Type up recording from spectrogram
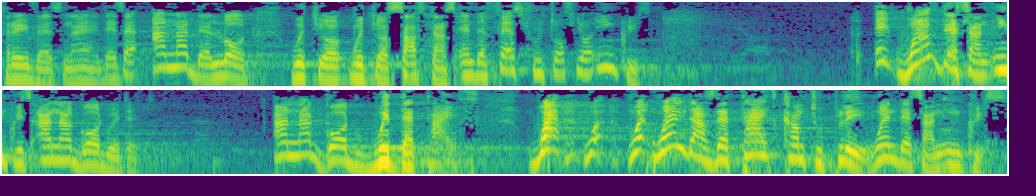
3, verse 9. They say, Honor the Lord with your, with your substance and the first fruit of your increase. It, once there's an increase, honor God with it. Honor God with the tithe. When does the tithe come to play? When there's an increase.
